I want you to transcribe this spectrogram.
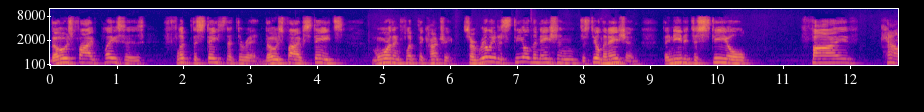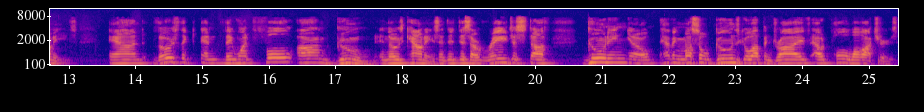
Those five places flip the states that they're in. Those five states more than flip the country. So really, to steal the nation, to steal the nation, they needed to steal five counties, and those the and they went full on goon in those counties and did this outrageous stuff. Gooning, you know, having muscle goons go up and drive out poll watchers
